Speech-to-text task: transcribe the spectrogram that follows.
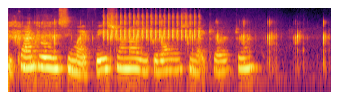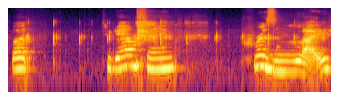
you can't really see my face right now. You could only see my character. But today I'm playing Prison Life.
